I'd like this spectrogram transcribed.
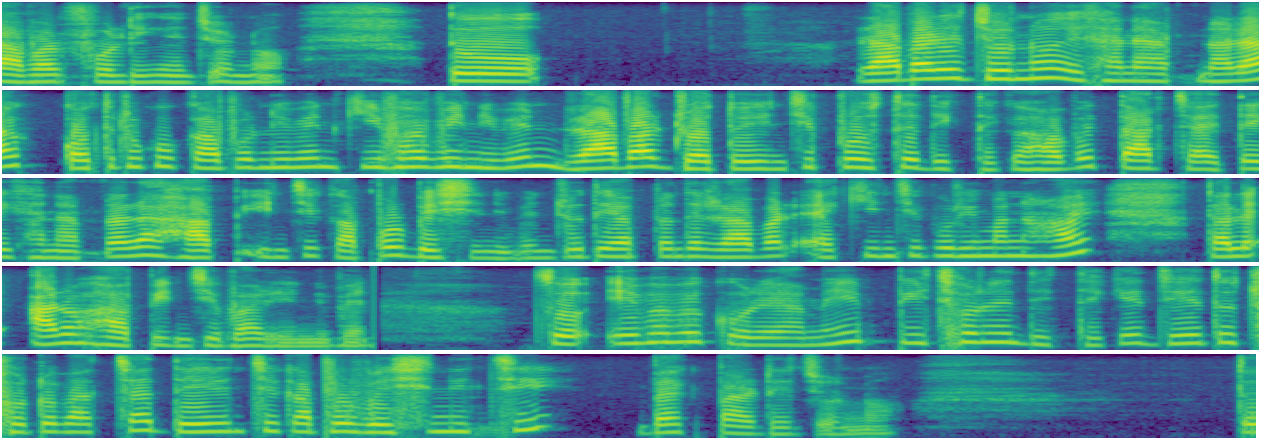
রাবার ফোল্ডিংয়ের জন্য। তো রাবারের জন্য এখানে আপনারা কতটুকু কাপড় নেবেন, কীভাবে নেবেন রাবার যত ইঞ্চি প্রস্থের দিক থেকে হবে, তার চাইতে এখানে আপনারা হাফ ইঞ্চি কাপড় বেশি নেবেন। যদি আপনাদের রাবার এক ইঞ্চি পরিমাণ হয়, তাহলে আরও হাফ ইঞ্চি বাড়িয়ে নেবেন। তো এভাবে করে আমি পিছনের দিক থেকে, যেহেতু ছোট বাচ্চা, দেড় ইঞ্চি কাপড় বেশি নিচ্ছি ব্যাক পার্টের জন্য। তো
